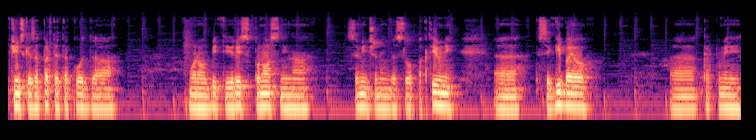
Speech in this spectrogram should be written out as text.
občinske zaprte, tako da moramo biti res ponosni na Savinčane, da so aktivni, eh, da se gibajo, eh, kar pomeni,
